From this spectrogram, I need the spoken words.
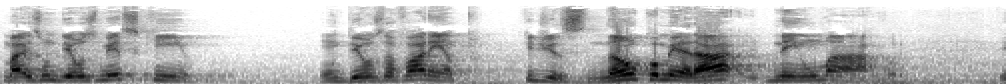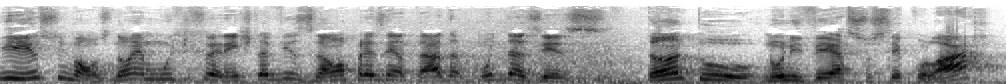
mas um Deus mesquinho, um Deus avarento, que diz: não comerá nenhuma árvore. E isso, irmãos, não é muito diferente da visão apresentada muitas vezes, tanto no universo secular,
